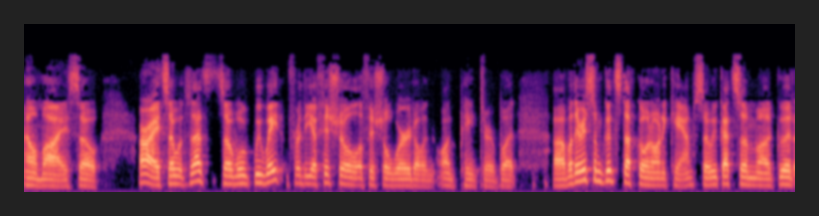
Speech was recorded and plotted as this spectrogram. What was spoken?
Oh my! So, all right. So, so that's so we'll, we wait for the official official word on on Painter, but uh, but there is some good stuff going on in camp. So we've got some uh, good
